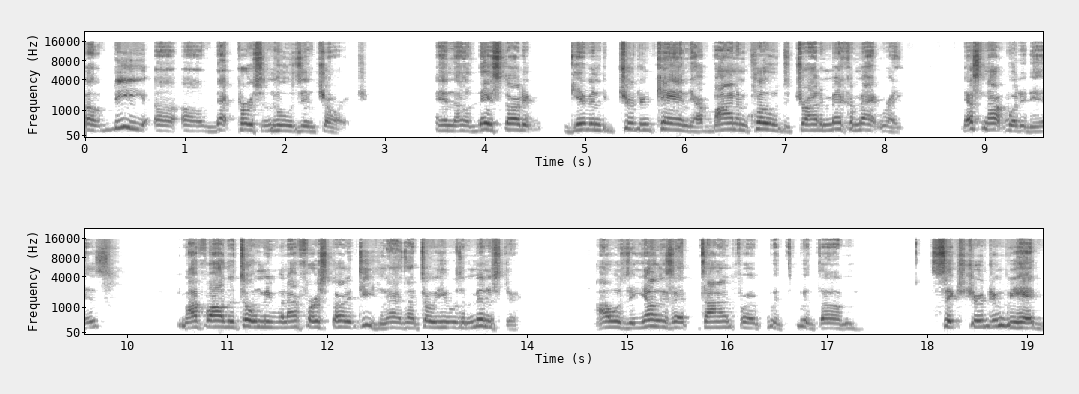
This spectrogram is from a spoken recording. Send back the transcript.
uh, be uh, uh, that person who's in charge, and uh, they started giving the children candy or buying them clothes to try to make them act right. That's not what it is. My father told me when I first started teaching, as I told you, he was a minister. I was the youngest at the time for with with um, six children. We had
